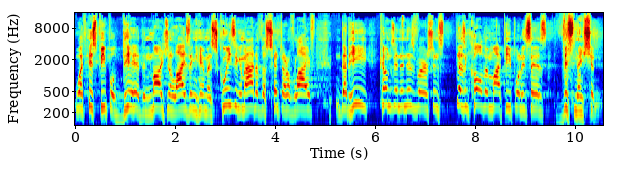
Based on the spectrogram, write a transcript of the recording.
what His people did in marginalizing Him and squeezing Him out of the center of life that He comes in in this verse and doesn't call them my people, He says, this nation.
